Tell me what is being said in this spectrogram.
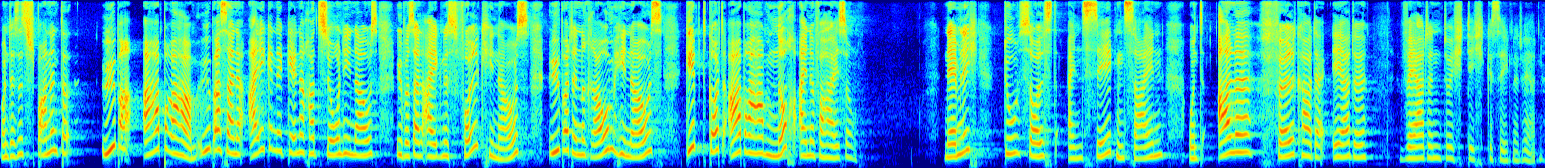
und das ist spannend, über Abraham, über seine eigene Generation hinaus, über sein eigenes Volk hinaus, über den Raum hinaus, gibt Gott Abraham noch eine Verheißung. Nämlich, du sollst ein Segen sein und alle Völker der Erde werden durch dich gesegnet werden.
